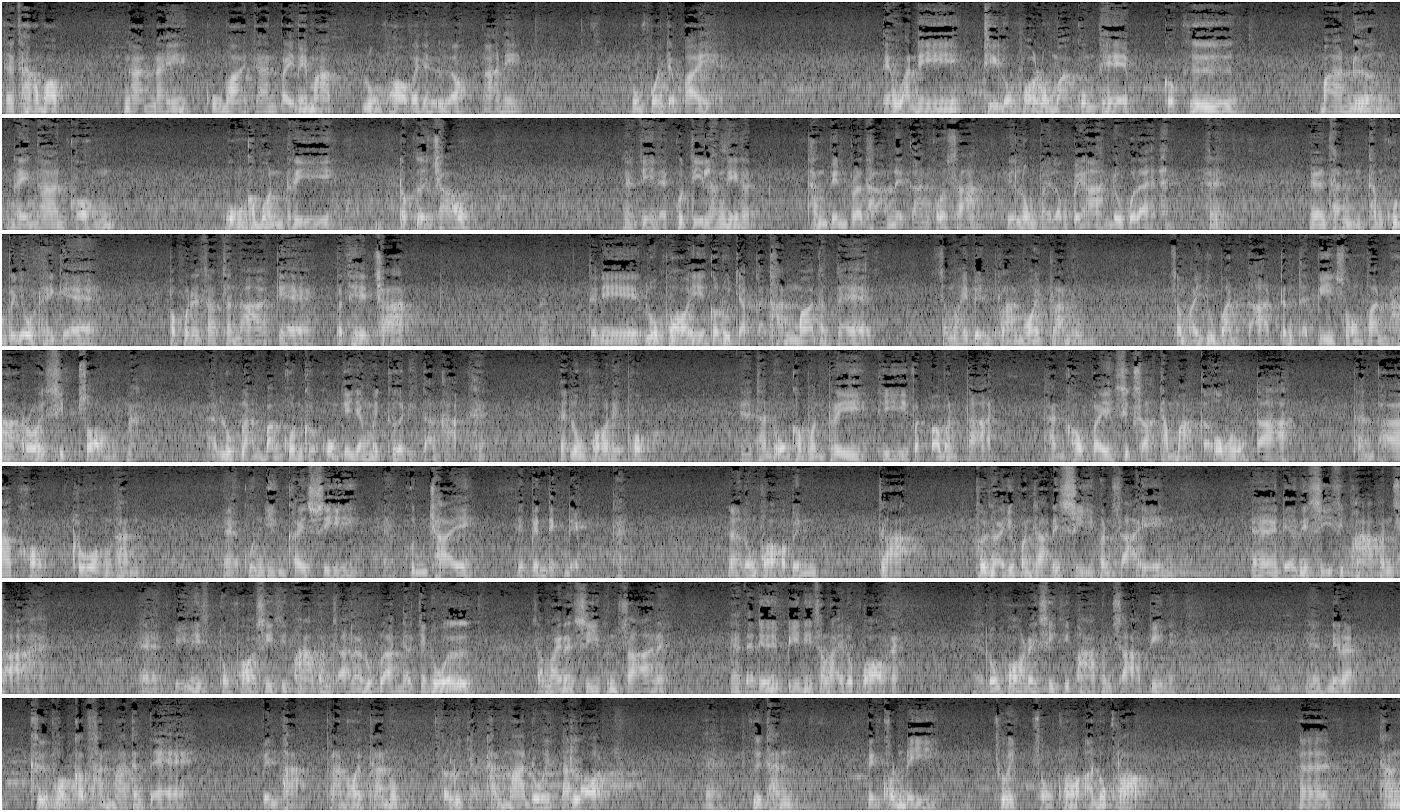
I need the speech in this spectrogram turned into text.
แต่ถ้าว่างานไหนครูบาอาจารย์ไปไม่มาก หลวงพ่อก็จะเออเอางานนี้สมควรจะไป แต่วันนี้ที่หลวงพ่อลงมากรุงเทพก็คือมาเนื่องในงานของ องคมนตรีดรเชาที่เนี่ยกุฏิหลังนี้ก็ท่านเป็นประธานในการก่อสร้างเดี๋ยวลงไปเราก็ไปอ่านดูก็ได้นะท่านทำคุณประโยชน์ให้แก่พระพุทธศาสนาแก่ประเทศชาติแต่นี้หลวงพ่อเองก็รู้จักกับท่านมาตั้งแต่สมัยเป็นพระน้อยพระหนุ่ม สมัยอยู่บ้านตาตั้งแต่ปี 2512 นะ ลูกหลานบางคนก็คงจะยังไม่เกิดอีกต่างหาก แต่หลวงพ่อได้พบท่านองค์ขมนตรีที่วัดป่าบ้านตาด ท่านเข้าไปศึกษาธรรมะกับองค์หลวงตา ท่านพาครอบครัวของท่าน คุณหญิงไขสีคุณชัยที่เป็นเด็กๆแต่หลวงพ่อก็เป็นพระเพิ่งอายุพรรษาได้สี่พรรษาเองเดี๋ยวนี้สี่สิบห้าพรรษา ปีนี้หลวงพ่อสี่สิบห้าพรรษาแล้วลูกหลานอยากจะดูเออสมัยนั้นสี่พรรษาเนี่ยแต่เดี๋ยวนี้ปีนี้เท่าไหร่หลวงพ่อเนี่ยหลวงพ่อได้สี่สิบห้าพรรษาปีนี้นี่แหละ คือพบกับท่านมาตั้งแต่เป็นพระพระน้อยพระหนุ่ม ก็รู้จักท่านมาโดยตลอดคือท่านเป็นคนดีช่วยสงเคราะห์อนุเคราะห์ทั้ง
